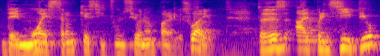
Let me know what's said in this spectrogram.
demuestran que sí funcionan para el usuario. Entonces, al principio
